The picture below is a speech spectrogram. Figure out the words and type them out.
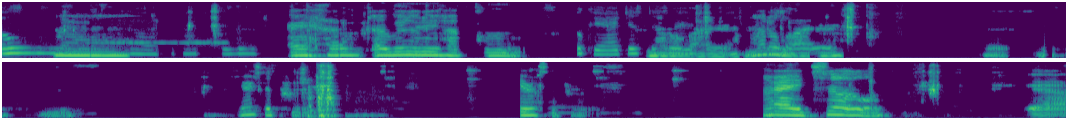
Oh, no, I forgot to do this. I have, I really have proof. Okay, I just Not a decided liar. Not a liar. Here's the proof. Here's the proof. All right, so yeah.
